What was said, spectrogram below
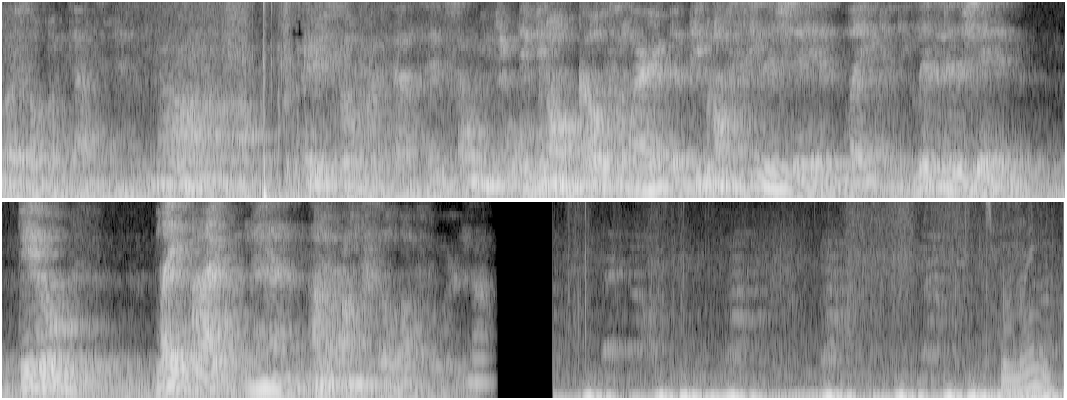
You are so fucking talented, man. You're so fucking talented. If you don't go somewhere, if, if people don't see this shit and like listen to this shit and feel like I, man, I'm, I'm so lost for words. It's my name.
